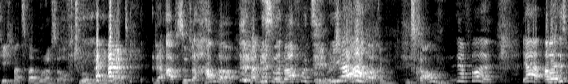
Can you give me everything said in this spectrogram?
Gehe ich mal zwei Monate auf Tour mit einer Band. Der absolute Hammer. Kann ich so nachvollziehen. Würde ich ja. auch machen. Ein Traum. Ja, voll. Ja, aber es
